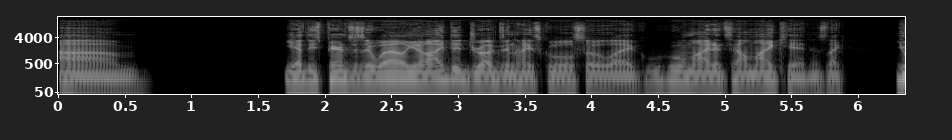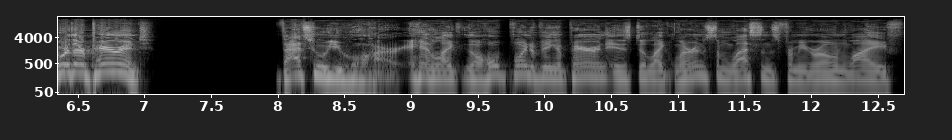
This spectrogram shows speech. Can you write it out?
um you have these parents who say, Well, you know, I did drugs in high school, so like who am I to tell my kid? And it's like, you're their parent. That's who you are. And like the whole point of being a parent is to like learn some lessons from your own life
